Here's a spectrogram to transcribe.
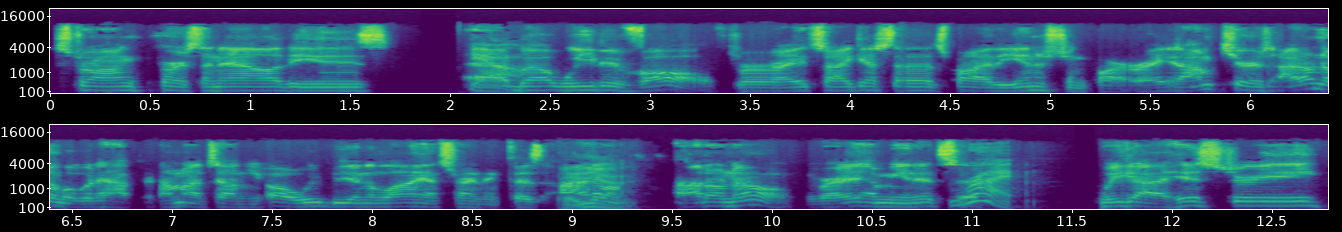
strong personalities Yeah. Uh, but we've evolved, right? So I guess that's probably the interesting part, right? I'm curious. I don't know what would happen. I'm not telling you, oh, we'd be an alliance or anything, because I yeah. don't, I don't know, right? I mean, it's right. A, we got history,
